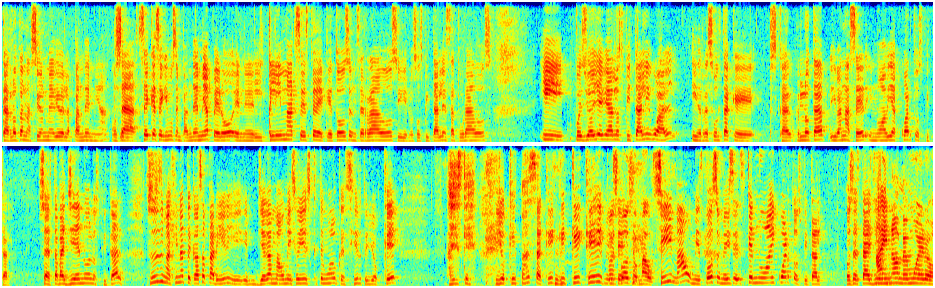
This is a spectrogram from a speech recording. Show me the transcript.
Carlota nació en medio de la pandemia. O sea, sé que seguimos en pandemia, pero en el clímax este de que todos encerrados y los hospitales saturados. Y pues yo llegué al hospital igual y resulta que pues, Carlota iba a nacer y no había cuarto hospital. O sea, estaba lleno el hospital. Entonces imagínate que vas a parir y, llega Mau y me dice, oye, es que tengo algo que decirte. Y yo, ¿qué? Ay, es que, y yo, ¿qué pasa? ¿Qué, qué, qué, qué? Dice, esposo, Mau. Sí, Mau, mi esposo. Y me dice, es que no hay cuarto hospital. O sea, está lleno. Ay, no, me muero.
